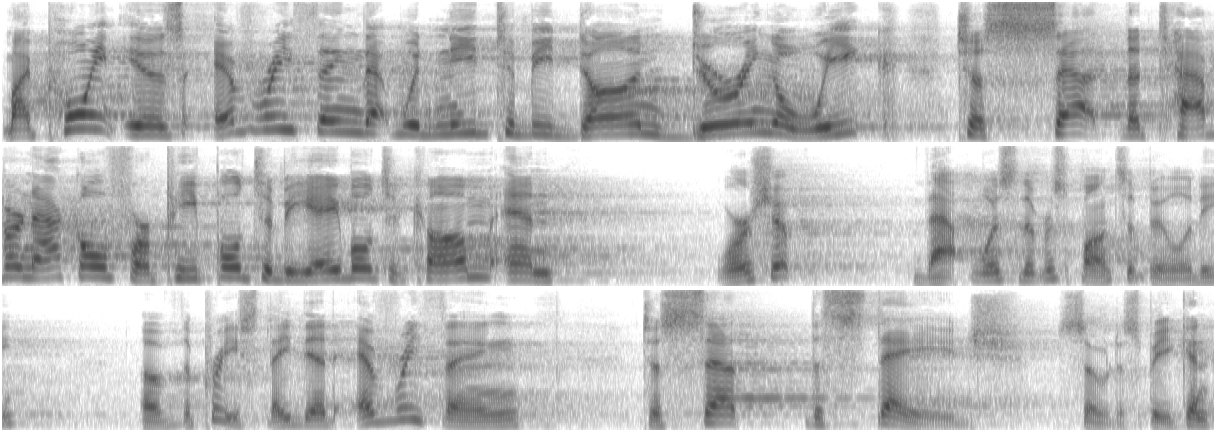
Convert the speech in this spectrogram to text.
My point is, everything that would need to be done during a week to set the tabernacle for people to be able to come and worship, that was the responsibility of the priest. They did everything to set the stage, so to speak. And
